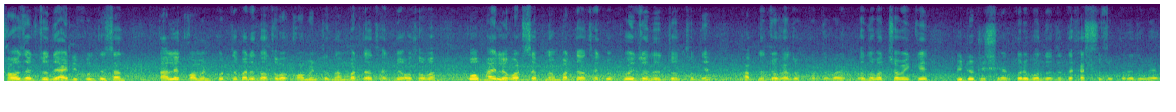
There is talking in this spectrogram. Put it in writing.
সহজের যদি আইডি খুলতে চান তাহলে কমেন্ট করতে পারেন অথবা কমেন্টের নাম্বার দেওয়া থাকবে অথবা প্রোফাইলে হোয়াটসঅ্যাপ নাম্বার দেওয়া থাকবে। প্রয়োজনীয় তথ্য দিয়ে আপনি যোগাযোগ করতে পারেন। ধন্যবাদ সবাইকে। ভিডিওটি শেয়ার করে বন্ধুদের দেখার সুযোগ করে দেবেন।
